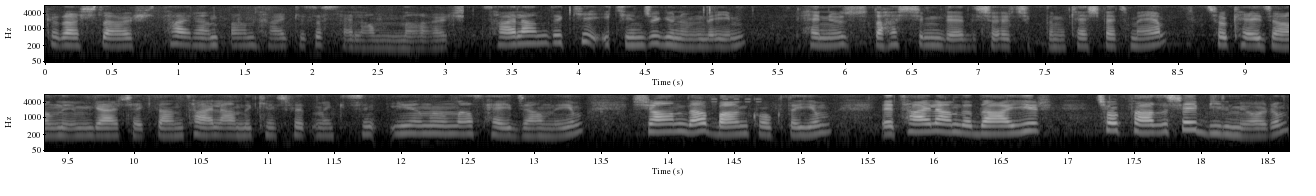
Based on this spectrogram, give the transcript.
Arkadaşlar. Tayland'dan herkese selamlar. Tayland'daki ikinci günümdeyim. Henüz daha şimdi dışarı çıktım keşfetmeye. Çok heyecanlıyım gerçekten. Tayland'ı keşfetmek için inanılmaz heyecanlıyım. Şu anda Bangkok'tayım ve Tayland'a dair çok fazla şey bilmiyorum.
